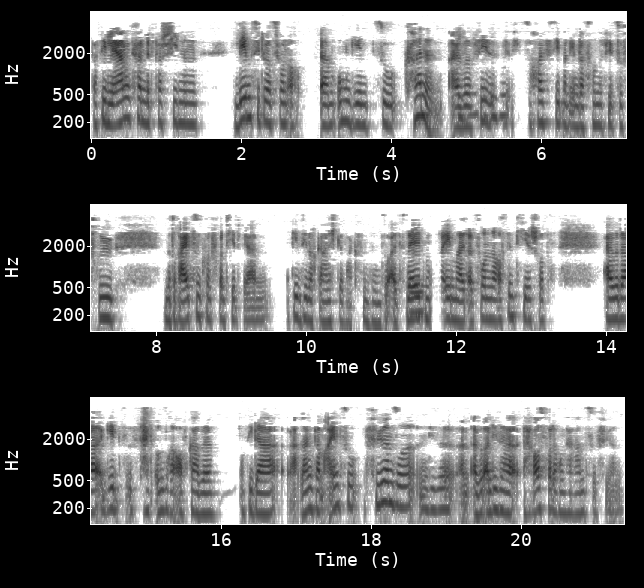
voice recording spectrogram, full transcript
dass sie lernen können, mit verschiedenen Lebenssituationen auch ähm, umgehen zu können. Also mhm, viel, mhm. so häufig sieht man eben, dass Hunde viel zu früh mit Reizen konfrontiert werden, denen sie noch gar nicht gewachsen sind, so als Welpen mhm. oder eben halt als Hunde aus dem Tierschutz. Also da geht es, ist halt unsere Aufgabe, sie da langsam einzuführen, so in diese, also an diese Herausforderung heranzuführen.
